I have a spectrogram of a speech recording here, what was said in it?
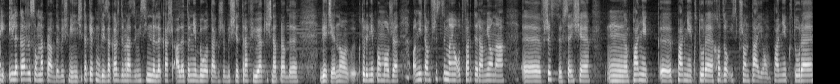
I, I lekarze są naprawdę wyśmienici. Tak jak mówię, za każdym razem jest inny lekarz, ale to nie było tak, żeby się trafił jakiś naprawdę, wiecie, no, który nie pomoże. Oni tam wszyscy mają otwarte ramiona, e, wszyscy, w sensie mm, panie, e, panie, które chodzą i sprzątają, panie, które,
